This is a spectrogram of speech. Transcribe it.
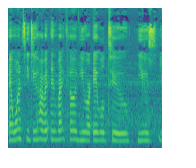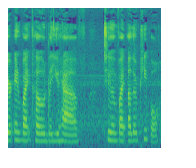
And once you do have an invite code, you are able to use your invite code that you have to invite other people.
